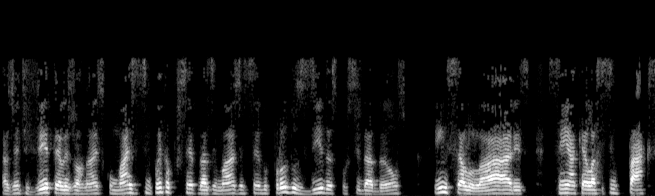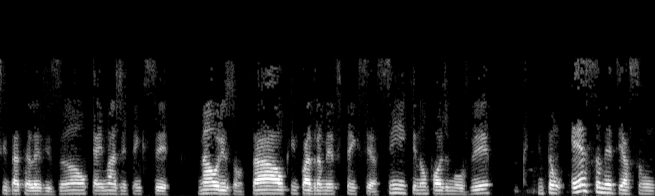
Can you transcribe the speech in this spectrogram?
a gente vê telejornais com mais de 50% das imagens sendo produzidas por cidadãos em celulares, sem aquela sintaxe da televisão, que a imagem tem que ser na horizontal, que o enquadramento tem que ser assim, que não pode mover. Então, essa mediação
